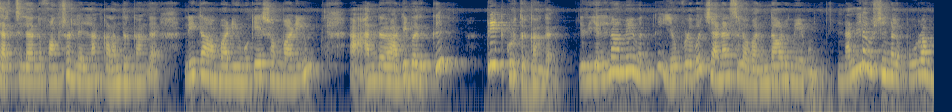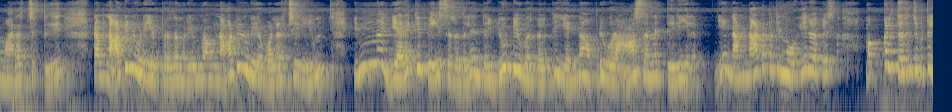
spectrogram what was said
சர்ச்சில் அந்த ஃபங்க்ஷன்ல எல்லாம் கலந்துருக்காங்க. நீதா அம்பானியும் முகேஷ் அம்பானியும் அந்த அதிபருக்கு ட்ரீட் கொடுத்துருக்காங்க. இது எல்லாமே வந்து எவ்வளவோ சேனல்ஸில் வந்தாலுமேவும் நல்ல விஷயங்களை பூரா மறைச்சிட்டு நம் நாட்டினுடைய பிரதமரையும் நம் நாட்டினுடைய வளர்ச்சியிலையும் இன்னும் இறக்கி பேசுறதுல இந்த யூடியூபர்களுக்கு என்ன அப்படி ஒரு ஆசைன்னு தெரியல. ஏன் நம் நாட்டை பற்றி நம்ம உயிரை பேச மக்கள் தெரிஞ்சுக்கிட்டு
